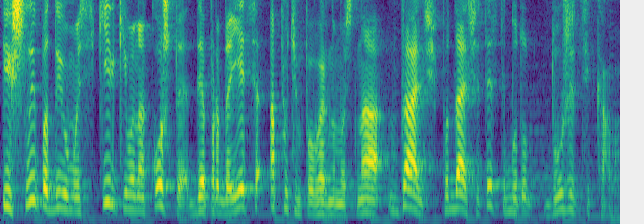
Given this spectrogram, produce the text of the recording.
Пішли, подивимось, скільки вона коштує, де продається, а потім повернемось на дальші, подальші тести, бо тут дуже цікаво.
